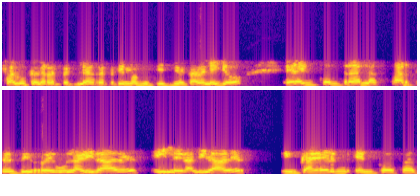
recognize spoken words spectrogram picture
fue algo que le, repetimos muchísimo Isabel y yo, era encontrar las partes de irregularidades e ilegalidades sin caer en, cosas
